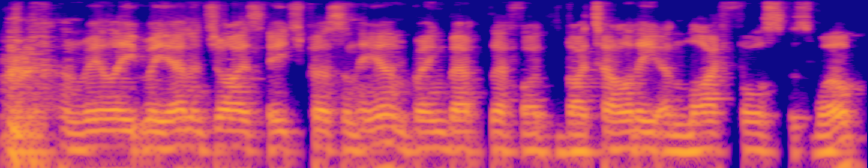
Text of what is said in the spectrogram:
and really we energize each person here and bring back their vitality and life force as well.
